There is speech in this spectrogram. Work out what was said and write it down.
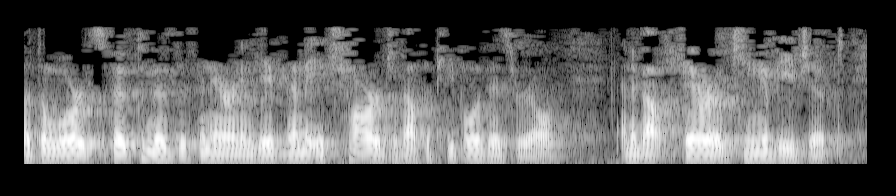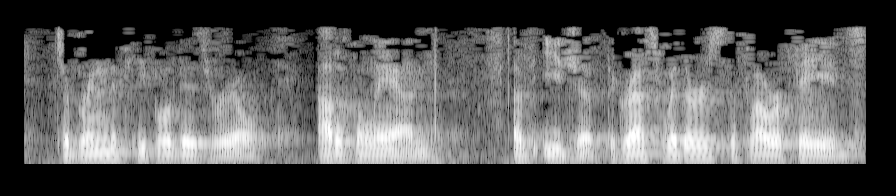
But the Lord spoke to Moses and Aaron and gave them a charge about the people of Israel and about Pharaoh, king of Egypt, to bring the people of Israel out of the land of Egypt. The grass withers, the flower fades,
